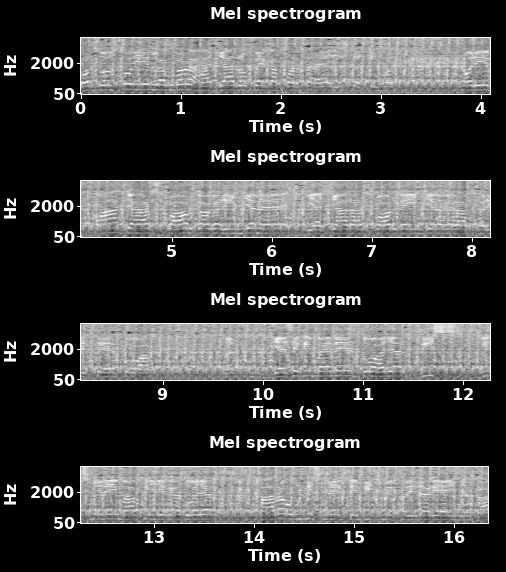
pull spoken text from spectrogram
और दोस्तों, ये लगभग हज़ार रुपये का पड़ता है इसका कीमत। और ये पाँच हार्स पावर का अगर इंजन है, या चार हार्स पावर का इंजन अगर आप खरीदते हैं तो आप मैं जैसे कि मैंने 2020 20 में नहीं, माफ़ कीजिएगा 2018-19 में के बीच में ख़रीदा गया इंजन था।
